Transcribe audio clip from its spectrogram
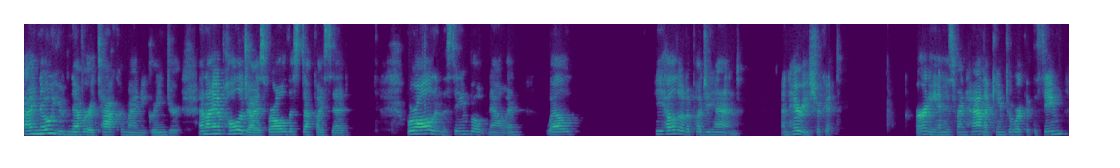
I know you'd never attack Hermione Granger, and I apologize for all the stuff I said. We're all in the same boat now, and, well, he held out a pudgy hand, and Harry shook it. Ernie and his friend Hannah came to work at the same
